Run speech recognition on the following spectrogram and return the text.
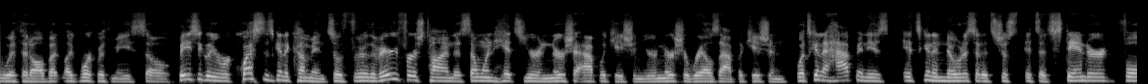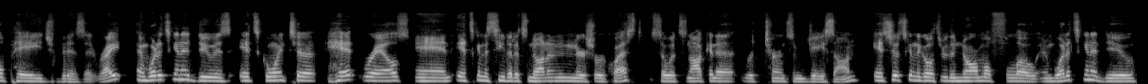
with it all. But like work with me. So basically, a request is going to come in. So for the very first time that someone hits your inertia application, your inertia Rails application, what's going to happen is it's going to notice that it's just it's a standard full page visit, right? And what it's going to do is it's going to hit Rails and it's going to see that it's not an inertia request, so it's not going to return some JSON. It's just going to go through the normal flow, and what it's going to do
